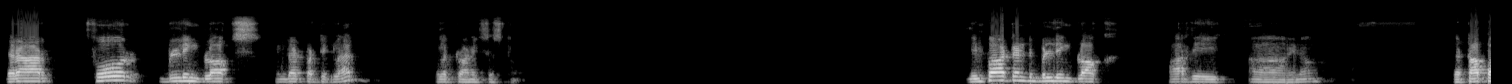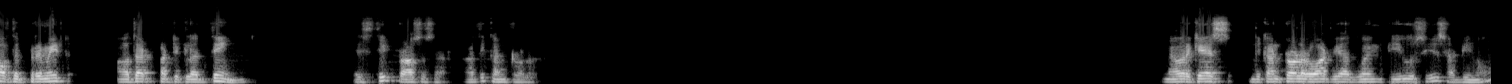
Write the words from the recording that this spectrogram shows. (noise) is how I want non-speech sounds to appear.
there are four building blocks in that particular electronic system. The important building block or the uh, you know the top of the pyramid of that particular thing is the processor or the controller. In our case the controller what we are going to use is arduino.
